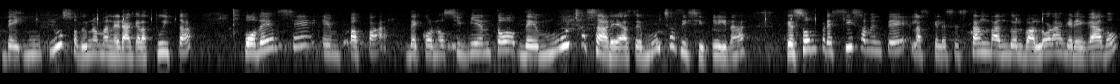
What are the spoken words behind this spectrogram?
de incluso de una manera gratuita, poderse empapar de conocimiento de muchas áreas, de muchas disciplinas, que son precisamente las que les están dando el valor agregado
